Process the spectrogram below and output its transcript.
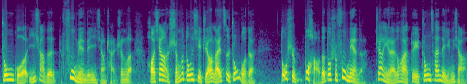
中国一下子负面的印象产生了，好像什么东西只要来自中国的都是不好的，都是负面的。这样一来的话，对中餐的影响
